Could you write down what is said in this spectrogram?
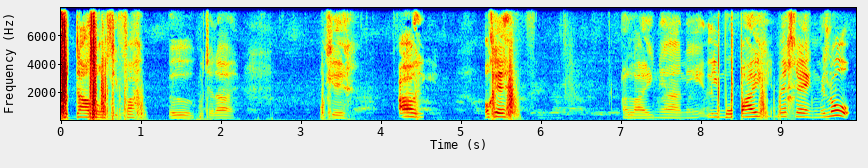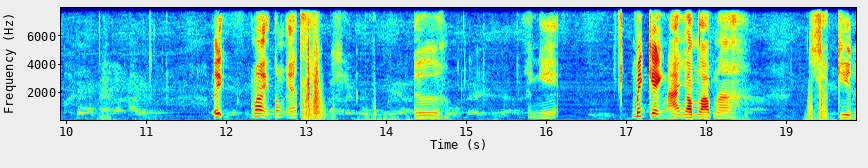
กดดาวน์โหลดสิฟ้าเออกว่าจะได้ โอเคเอาโอเค อะไรเนี่ยนี้ รีมูไปไม่แข่งไม่รู้เอ้ย ไม่ต้องแอดสิ เออ อย่างนี้ ไม่เก่งนะยอมรับนะ สกิน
